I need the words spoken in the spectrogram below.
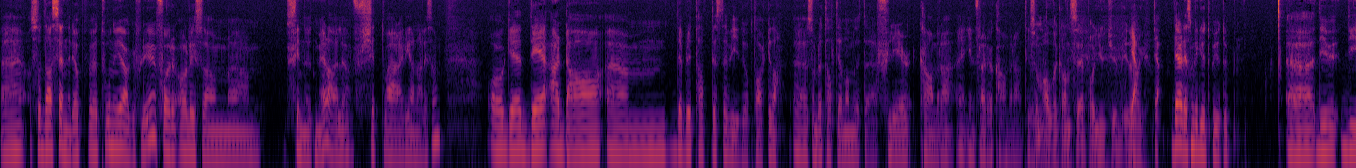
Eh, så da sender de opp eh, to nye jagerfly for å liksom eh, finne ut mer, da, eller shit, hva er greia der, liksom. Og eh, det er da det blir tatt dette videoopptaket, da, som ble tatt gjennom dette FLIR kamera infrarød kamera. Til, som alle kan se på YouTube i dag? Ja, ja, det er det som ligger ute på YouTube. Eh, de, de,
